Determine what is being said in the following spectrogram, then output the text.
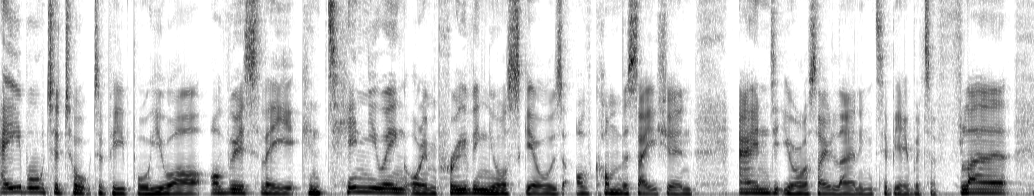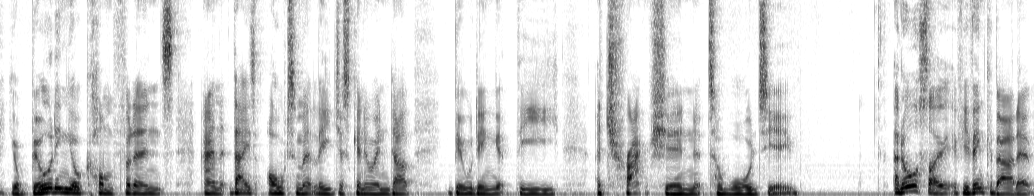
able to talk to people, you are obviously continuing or improving your skills of conversation, and you're also learning to be able to flirt, you're building your confidence, and that is ultimately just going to end up building the attraction towards you. And also, if you think about it,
